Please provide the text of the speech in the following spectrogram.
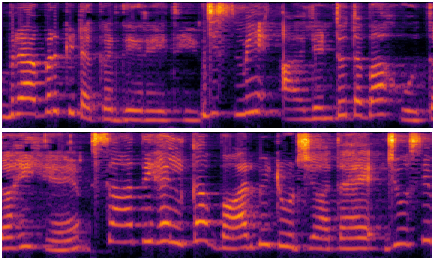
बराबर की टक्कर दे रहे थे। जिसमें आइलैंड तो तबाह होता ही है, साथ ही हल्का बार भी टूट जाता है, जो उसे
